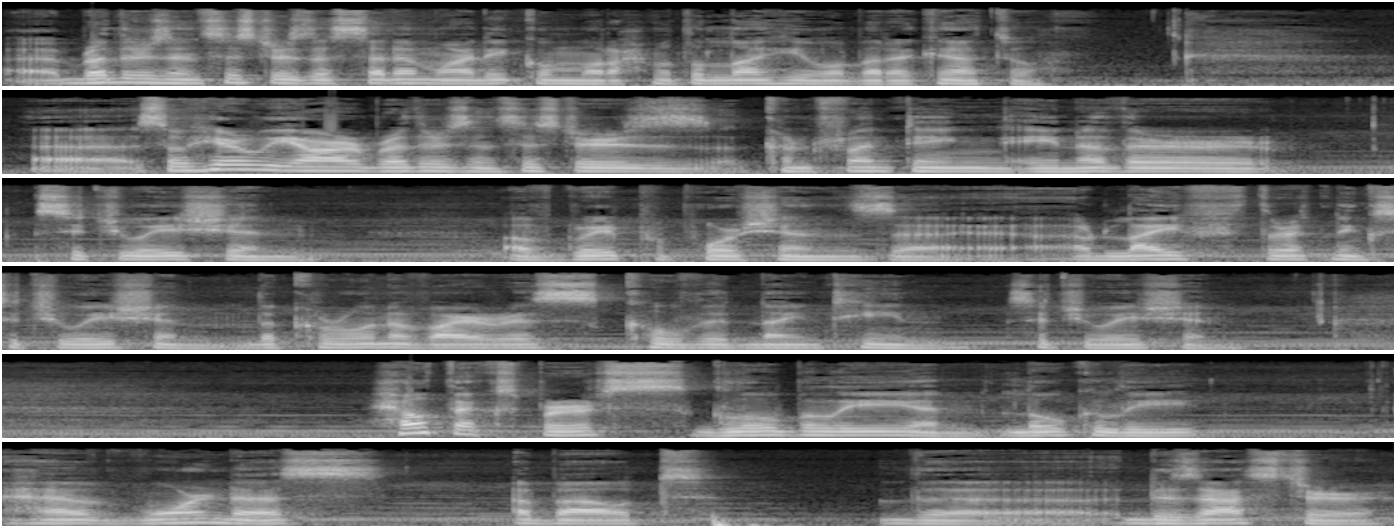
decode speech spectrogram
Uh, brothers and sisters, Assalamu alaikum wa rahmatullahi wa barakatuh. Uh, so here we are, brothers and sisters, confronting another situation of great proportions, uh, a life threatening situation, the coronavirus COVID 19 situation. Health experts globally and locally have warned us about the disaster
